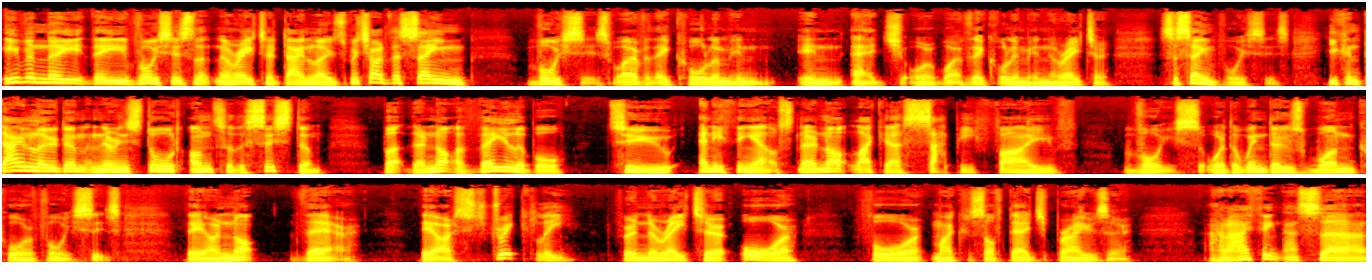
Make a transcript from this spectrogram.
even the the voices that narrator downloads, which are the same voices, whatever they call them in in Edge or whatever they call them in narrator, it's the same voices. You can download them and they're installed onto the system, but they're not available to anything else. They're not like a SAPI five voice or the Windows One core voices. They are not there. They are strictly for narrator or for Microsoft Edge browser. And I think that's uh,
